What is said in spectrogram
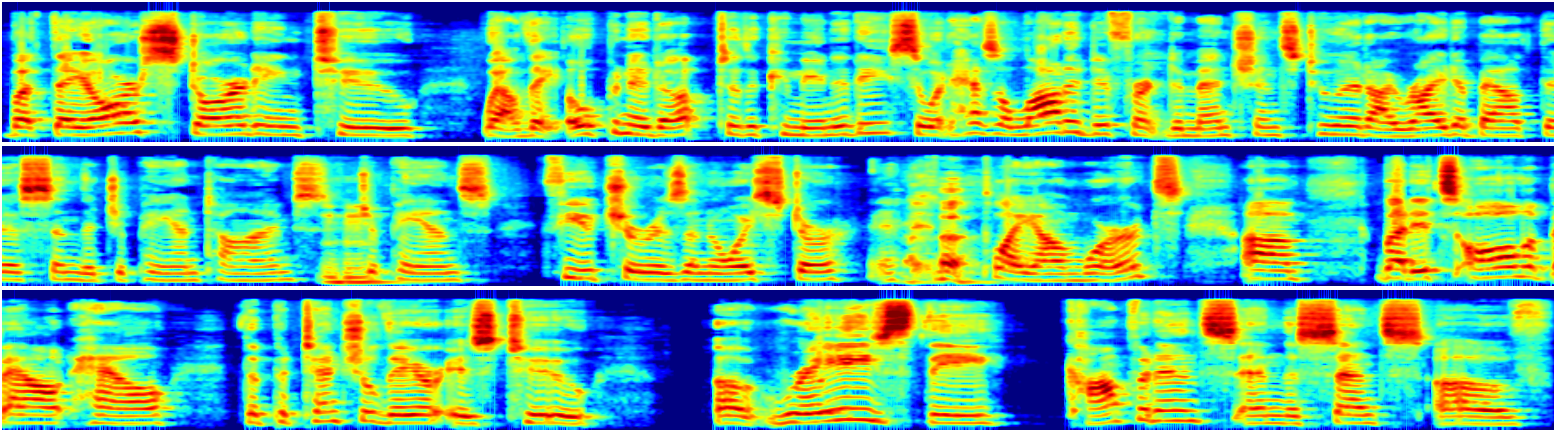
but they are starting to well, they open it up to the community. So it has a lot of different dimensions to it. I write about this in the Japan Times. Mm-hmm. Japan's future is an oyster and play on words. Um, but it's all about how the potential there is to uh, raise the confidence and the sense of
